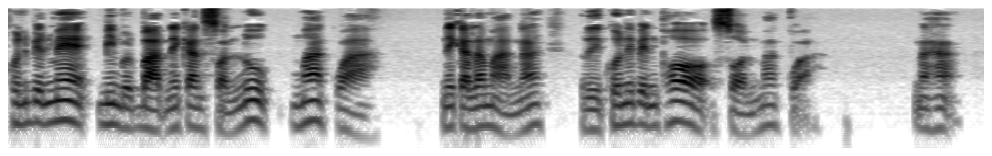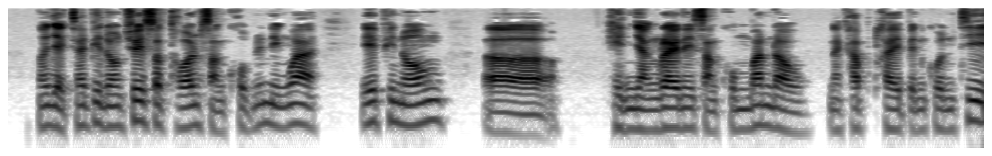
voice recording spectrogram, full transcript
คนที่เป็นแม่มีบทบาทในการสอนลูกมากกว่าในการละหมาดนะ หรือคนที่เป็นพ่อสอนมากกว่านะฮะเราอยากให้พี่น้องช่วยสะท้อนสังคมนิดนึงว่าเอ๊ะพี่น้องเเห็นอย่างไรในสังคมบ้านเรานะครับ ใครเป็นคนที่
